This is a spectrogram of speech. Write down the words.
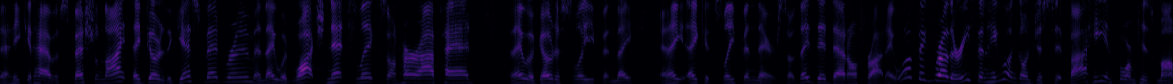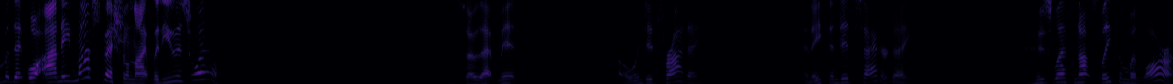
that he could have a special night. They'd go to the guest bedroom and they would watch Netflix on her iPad and they would go to sleep and they and they, they could sleep in there. So they did that on Friday. Well, big brother Ethan, he wasn't going to just sit by. He informed his mama that, well, I need my special night with you as well. And so that meant Owen did Friday. And Ethan did Saturday. And who's left not sleeping with Laura?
